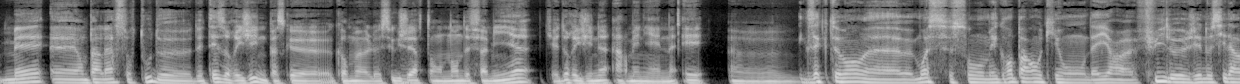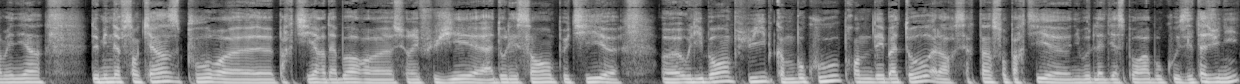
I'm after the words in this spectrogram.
mais euh, on parlera surtout de, de tes origines parce que, comme le suggère ton nom de famille, tu es d'origine arménienne. Et euh, Exactement. euh, moi, ce sont mes grands-parents qui ont d'ailleurs fui le génocide arménien de 1915 pour euh, partir d'abord euh, se réfugier adolescents, petits euh, euh, au Liban, puis comme beaucoup prendre des bateaux. Alors certains sont partis euh, au niveau de la diaspora beaucoup aux États-Unis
